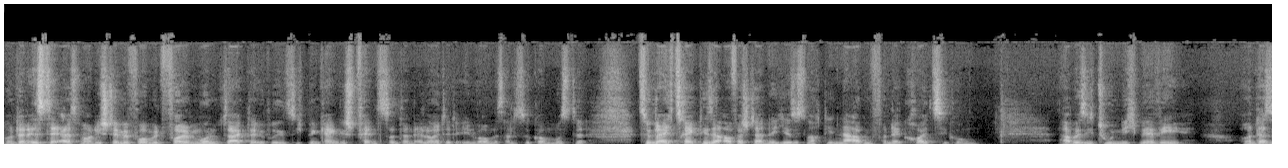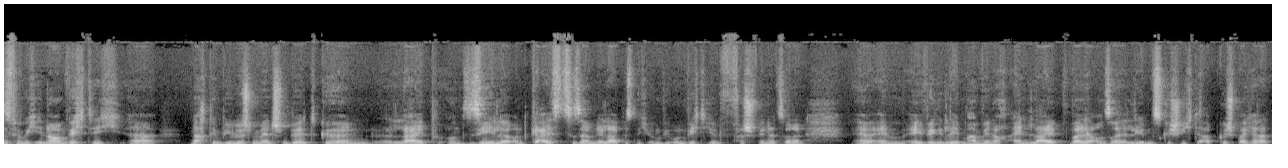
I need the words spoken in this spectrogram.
Und dann ist er erstmal, und ich stelle mir vor, mit vollem Mund sagt er übrigens, ich bin kein Gespenst, und dann erläutert er ihnen, warum das alles so kommen musste. Zugleich trägt dieser auferstandene Jesus noch die Narben von der Kreuzigung, aber sie tun nicht mehr weh. Und das ist für mich enorm wichtig. Äh, nach dem biblischen Menschenbild gehören Leib und Seele und Geist zusammen. Der Leib ist nicht irgendwie unwichtig und verschwindet, sondern äh, im ewigen Leben haben wir noch einen Leib, weil er unsere Lebensgeschichte abgespeichert hat.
